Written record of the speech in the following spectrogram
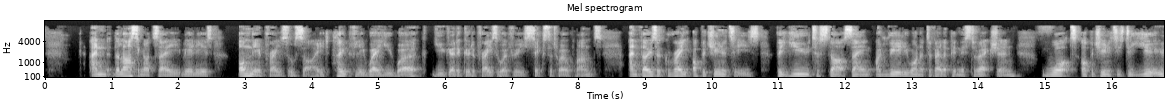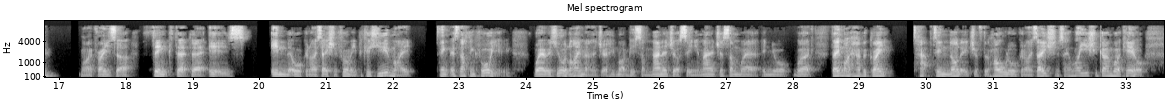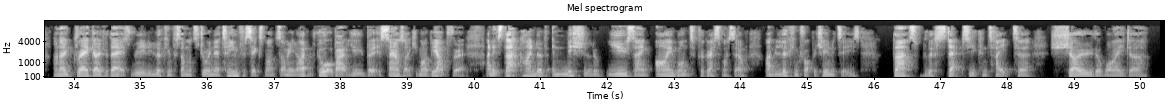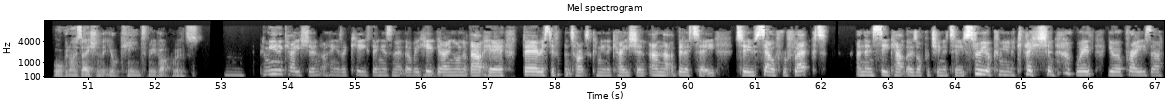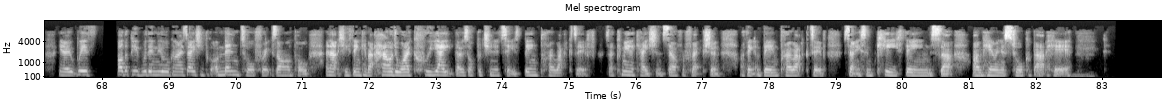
And the last thing I'd say really is on the appraisal side, hopefully where you work, you get a good appraisal every six to 12 months. And those are great opportunities for you to start saying, I really want to develop in this direction. What opportunities do you, my appraiser, think that there is in the organization for me? Because you might think there's nothing for you. Whereas your line manager, who might be some manager or senior manager somewhere in your work, they might have a great tapped in knowledge of the whole organization saying, well, you should go and work here. Or, I know Greg over there is really looking for someone to join their team for six months. I mean, I hadn't thought about you, but it sounds like you might be up for it. And it's that kind of initial you saying, I want to progress myself. I'm looking for opportunities. That's the steps you can take to show the wider organization that you're keen to move upwards. Mm communication i think is a key thing isn't it that we keep mm. going on about here various different types of communication and that ability to self-reflect and then seek out those opportunities through your communication with your appraiser you know with other people within the organization. If you've got a mentor for example and actually thinking about how do i create those opportunities being proactive. So communication self-reflection i think and being proactive certainly some key themes that i'm hearing us talk about here. Mm-hmm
